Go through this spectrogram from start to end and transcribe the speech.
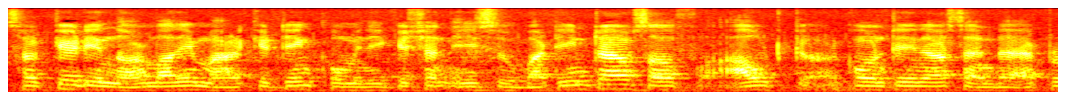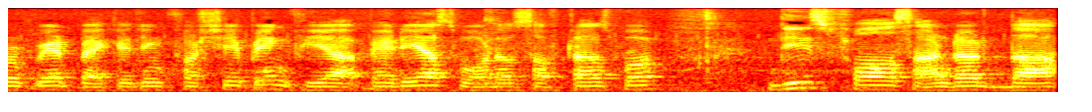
circuit in normally marketing communication issue. But in terms of out containers and appropriate packaging for shipping via various models of transport this falls under the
